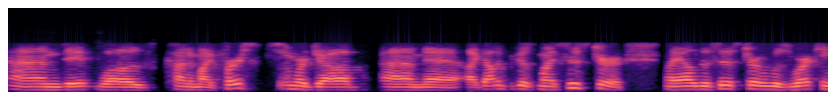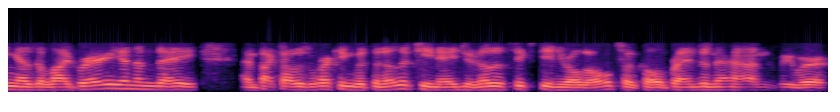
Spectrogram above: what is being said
and it was kind of my first summer job. And uh, I got it because my sister, my eldest sister, was working as a librarian, and they, in fact, I was working with another teenager, another 16 year old, also called Brendan, and we were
